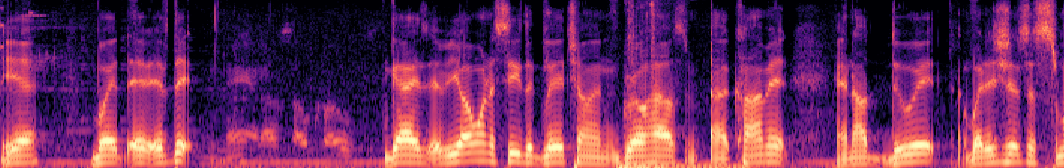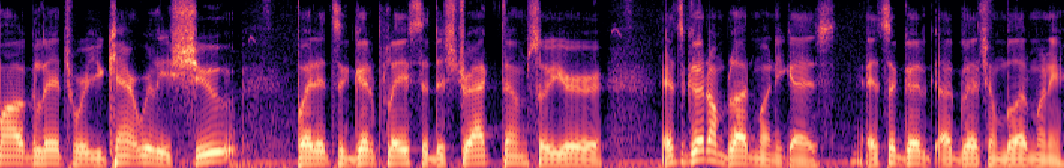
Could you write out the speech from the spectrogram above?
Yeah, but if they, Man, so guys, if y'all want to see the glitch on Grow House, uh, comment, and I'll do it. But it's just a small glitch where you can't really shoot, but it's a good place to distract them. So you're, it's good on Blood Money, guys. It's a good uh, glitch on Blood Money.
